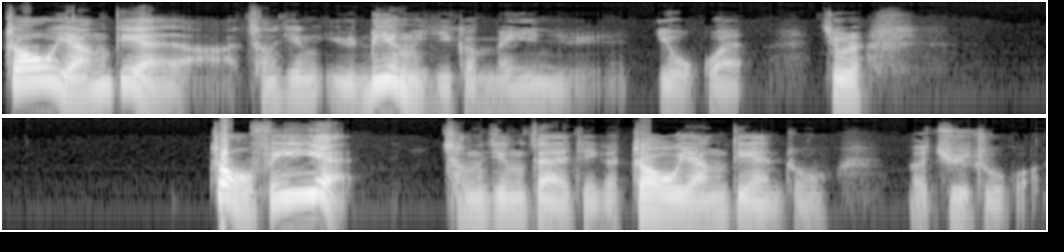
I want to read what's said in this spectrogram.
朝阳殿啊，曾经与另一个美女有关，就是赵飞燕曾经在这个朝阳殿中呃居住过。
